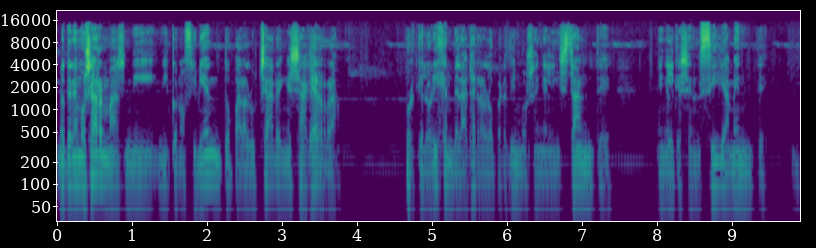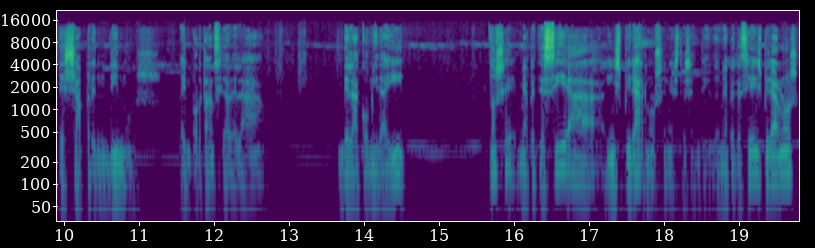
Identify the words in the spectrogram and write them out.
No tenemos armas ni, ni conocimiento para luchar en esa guerra, porque el origen de la guerra lo perdimos en el instante en el que sencillamente desaprendimos la importancia de la, de la comida. Y, no sé, me apetecía inspirarnos en este sentido. Y me apetecía inspirarnos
